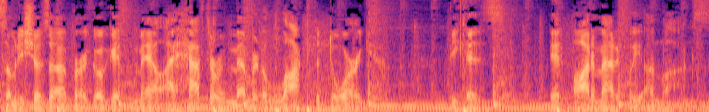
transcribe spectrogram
somebody shows up or I go get mail, I have to remember to lock the door again because it automatically unlocks.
